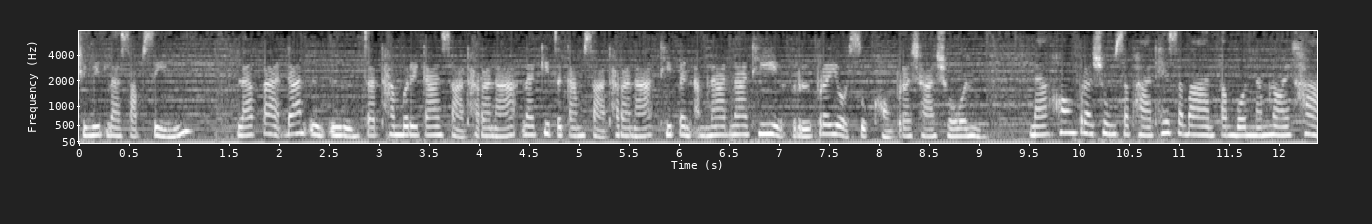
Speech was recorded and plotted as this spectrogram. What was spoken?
ชีวิตและทรัพย์สิน และ 8 ด้านอื่น ๆ จัดทำบริการสาธารณะ และกิจกรรมสาธารณะที่เป็นอำนาจหน้าที่หรือประโยชน์สุขของประชาชนณห้องประชุมสภาเทศบาลตำบลน้ำน้อยค่ะ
